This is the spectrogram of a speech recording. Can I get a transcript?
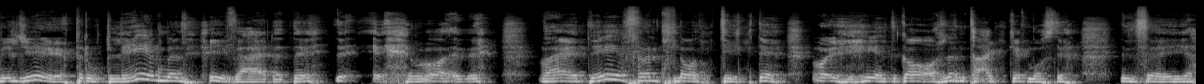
miljöproblemen i världen. Det, det, vad, vad är det för någonting? Det var ju helt galen tanke måste jag säga.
